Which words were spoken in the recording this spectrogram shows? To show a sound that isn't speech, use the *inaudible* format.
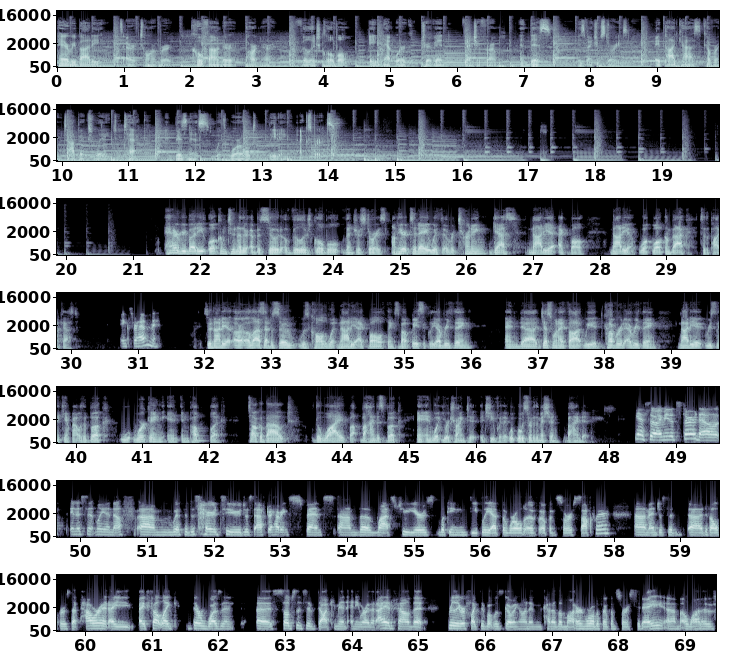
Hey, everybody, it's Erik Torenberg, co founder, partner of Village Global, a network driven venture firm. And this is Venture Stories, a podcast covering topics relating to tech and business with world leading experts. Hey, everybody. Welcome to another episode of Village Global Venture Stories. I'm here today with a returning guest, Nadia Eghbal. Nadia, w- welcome back to the podcast. Thanks for having me. So, Nadia, our, our, last episode was called What Nadia Eghbal Thinks About Basically Everything. And uh, just when I thought we had covered everything, Nadia recently came out with a book, Working in, in Public. Talk about the why b- behind this book and, and, what you were trying to achieve with it. What, what was sort of the mission behind it? Yeah, so I mean, it started out innocently enough um, with a desire to just after having spent um, the last few years looking deeply at the world of open source software um, and just the uh, developers that power it, I, I felt like there wasn't a substantive document anywhere that I had found that really reflected what was going on in kind of the modern world of open source today. Um, a lot of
